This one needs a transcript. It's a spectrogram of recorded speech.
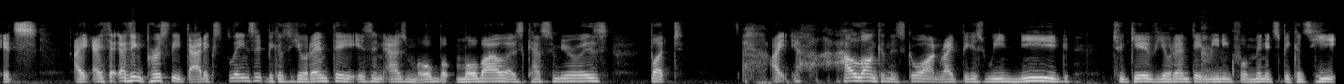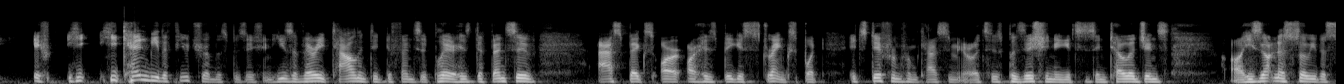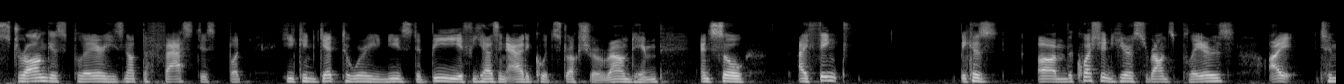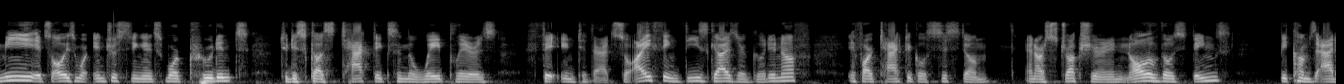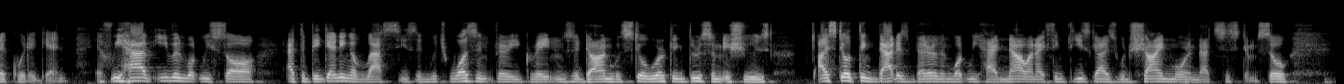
it's I I, th- I think personally that explains it because Llorente isn't as mob- mobile as Casemiro is, but I how long can this go on, right? Because we need to give Llorente meaningful minutes because he if he he can be the future of this position. He's a very talented defensive player. His defensive aspects are, are his biggest strengths, but it's different from Casemiro. It's his positioning, it's his intelligence. Uh, he's not necessarily the strongest player, he's not the fastest, but he can get to where he needs to be if he has an adequate structure around him. And so I think because um, the question here surrounds players, I to me it's always more interesting and it's more prudent to discuss tactics and the way players fit into that. So I think these guys are good enough if our tactical system and our structure and all of those things becomes adequate again. If we have even what we saw at the beginning of last season, which wasn't very great, and Zidane was still working through some issues, I still think that is better than what we had now, and I think these guys would shine more in that system. So,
